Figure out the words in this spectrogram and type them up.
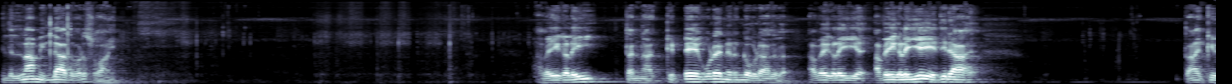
இதெல்லாம் இல்லாதவர் சுவாமி. அவைகளை தன் கிட்டே கூட நெருங்க விடாதவர் அவைகளை அவைகளையே எதிராக தனக்கு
